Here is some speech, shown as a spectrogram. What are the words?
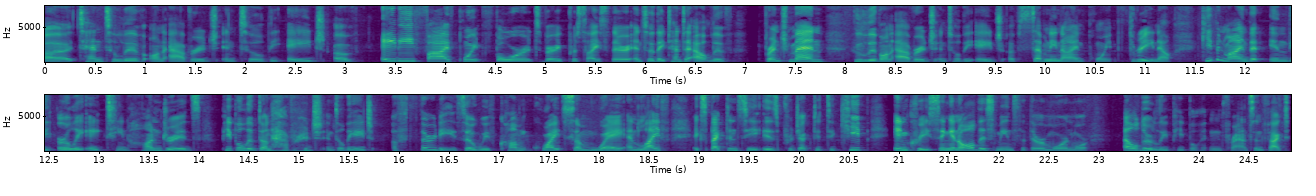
uh, tend to live on average until the age of 85.4. It's very precise there. And so they tend to outlive French men who live on average until the age of 79.3. Now, keep in mind that in the early 1800s, people lived on average until the age of 30. So we've come quite some way, and life expectancy is projected to keep increasing. And all this means that there are more and more elderly people in France. In fact,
